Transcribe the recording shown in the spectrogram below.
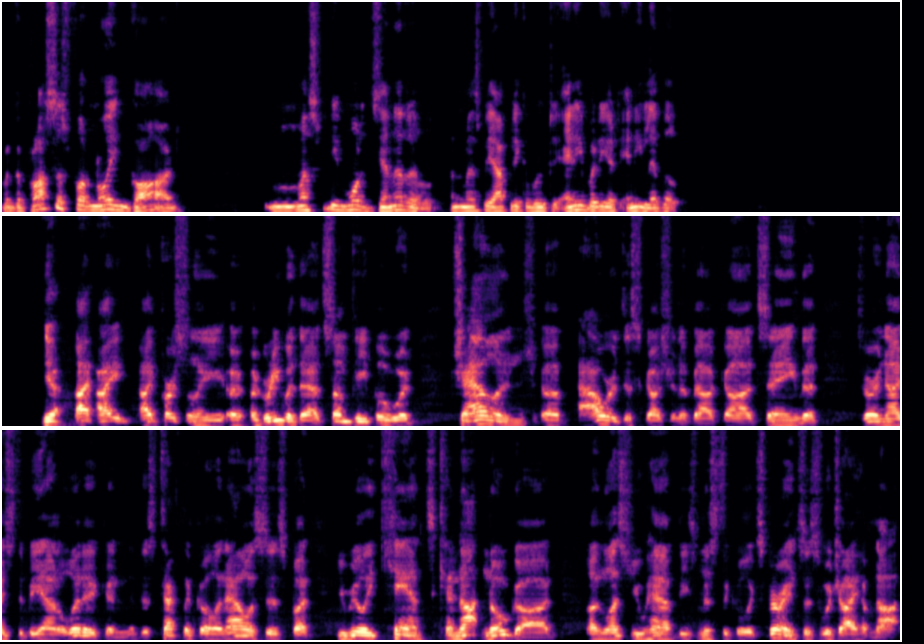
But the process for knowing God must be more general and must be applicable to anybody at any level. Yeah, I, I, I personally uh, agree with that. Some people would challenge uh, our discussion about God, saying that it's very nice to be analytic and this technical analysis, but you really can't, cannot know God unless you have these mystical experiences, which I have not.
